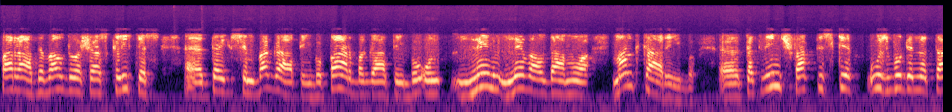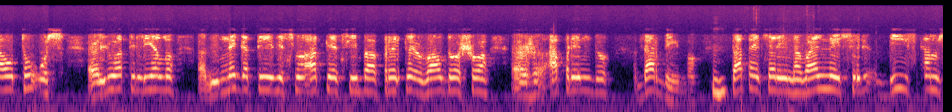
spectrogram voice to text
parāda valdošās kliķes, e, te, teiksim, bagātību, pārbagātību un ne, nevaldāmo mantkārību, eh, tad viņš faktiski uzbudina tautu uz eh, ļoti lielu eh, negatīvismu attiecībā pret valdošo aprindu darbību. Mm. Tāpēc arī Navaļnijas ir bīstams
